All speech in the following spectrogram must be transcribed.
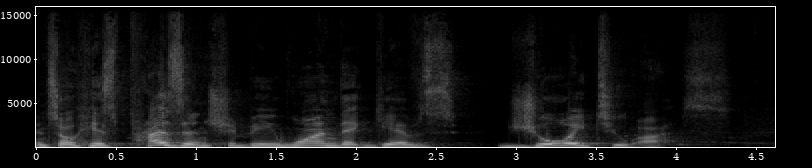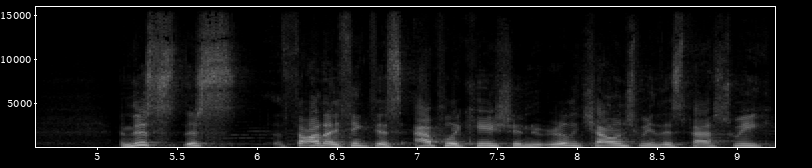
And so his presence should be one that gives joy to us. And this, this thought, I think this application really challenged me this past week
